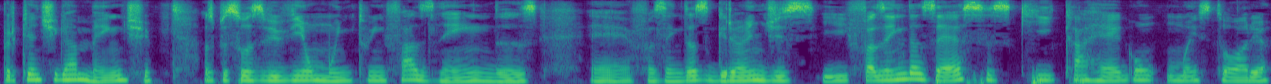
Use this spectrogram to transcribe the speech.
Porque antigamente as pessoas viviam muito em fazendas, é, fazendas grandes e fazendas essas que carregam uma história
